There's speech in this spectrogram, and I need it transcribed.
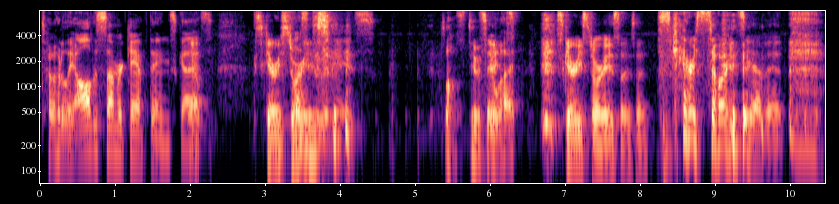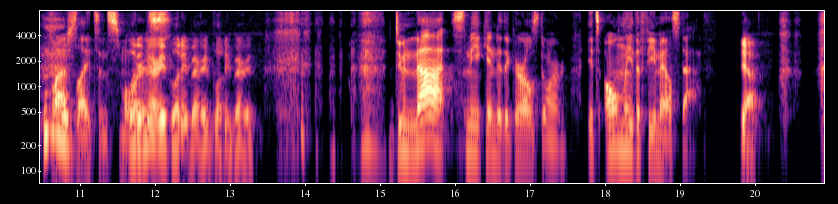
Totally. All the summer camp things, guys. Scary stories. two days. Plus two Say days. what? Scary stories. I said. Scary stories, yeah, man. Flashlights and s'mores. Bloody Mary, Bloody Mary, Bloody Mary. Do not sneak into the girls' dorm. It's only the female staff. Yeah.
